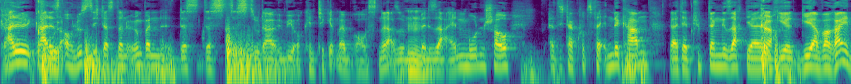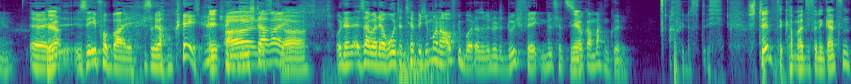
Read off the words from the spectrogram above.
Gerade gerade ist auch lustig, dass dann irgendwann, dass, dass, dass du da irgendwie auch kein Ticket mehr brauchst. Ne? Also Mhm. bei dieser einen Modenschau, als ich da kurz vor Ende kam, da hat der Typ dann gesagt, ja, Ja. Geh, geh einfach rein. Äh, Ja. Ist eh vorbei. Ich so, ja, okay, dann gehe ich da rein. klar. Und dann ist aber der rote Teppich immer noch aufgebaut. Also wenn du da durchfaken willst, hättest du es Ja. locker machen können. Ach, wie lustig. Stimmt, da kann man sich von den ganzen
